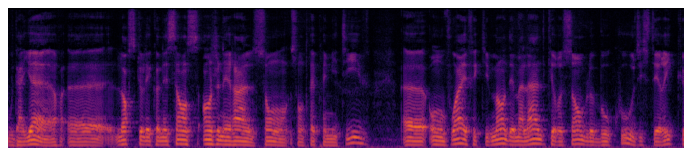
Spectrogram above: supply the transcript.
ou d'ailleurs, lorsque les connaissances en général sont, sont très primitives, on voit effectivement des malades qui ressemblent beaucoup aux hystériques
